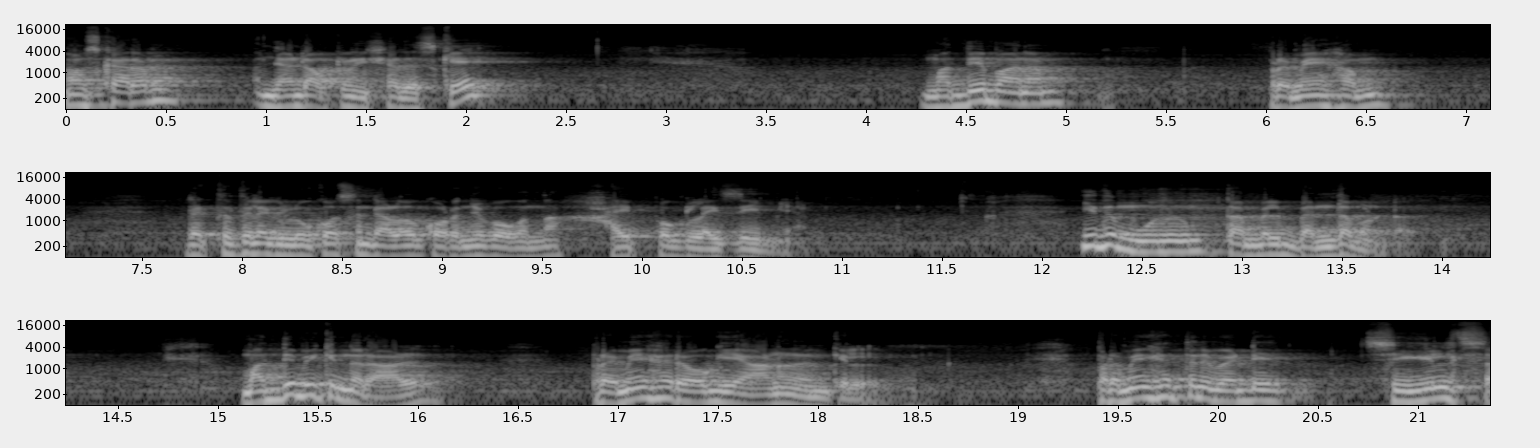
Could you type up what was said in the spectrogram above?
നമസ്കാരം. ഞാൻ ഡോക്ടർ നിഷാദ് എസ് കെ മദ്യപാനം പ്രമേഹം രക്തത്തിലെ ഗ്ലൂക്കോസിന്റെ അളവ് കുറഞ്ഞു പോകുന്ന ഹൈപ്പോഗ്ലൈസീമിയ. ഇത് മൂന്നും തമ്മിൽ ബന്ധമുണ്ട്. മദ്യപിക്കുന്ന ഒരാൾ പ്രമേഹ രോഗിയാണ് എങ്കിൽ പ്രമേഹത്തിന് വേണ്ടി ചികിത്സ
